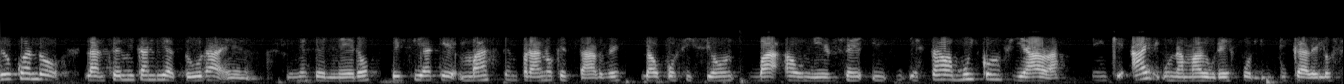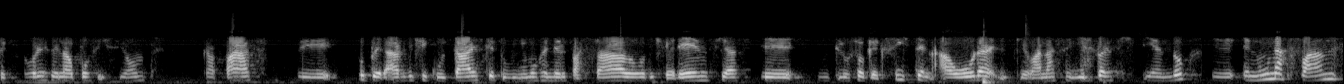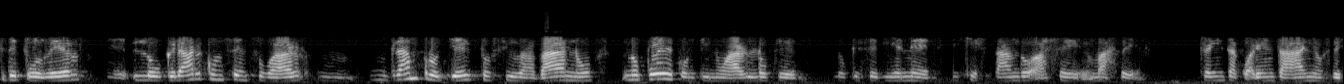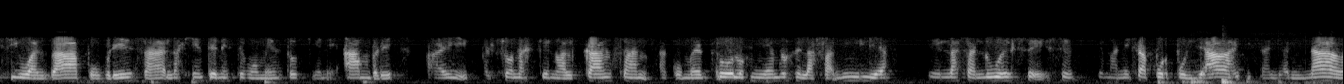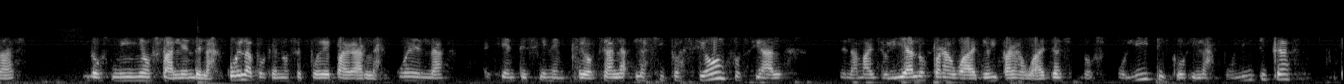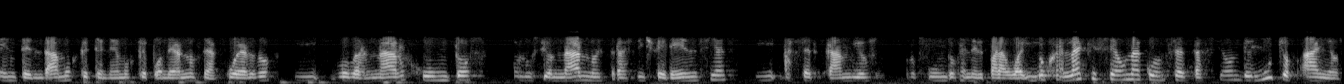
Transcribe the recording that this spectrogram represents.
Yo cuando lancé mi candidatura en fines de enero decía que más temprano que tarde la oposición va a unirse y, estaba muy confiada en que hay una madurez política de los sectores de la oposición capaz de superar dificultades que tuvimos en el pasado, diferencias eh, incluso que existen ahora y que van a seguir persistiendo, eh, en un afán de poder lograr consensuar un, un, gran proyecto ciudadano. No puede continuar lo que lo que se viene gestando hace más de 30, 40 años, desigualdad, pobreza, la gente en este momento tiene hambre, hay personas que no alcanzan a comer todos los miembros de la familia, eh, la salud se, se, se, maneja por polladas y tallarinadas, los niños salen de la escuela porque no se puede pagar la escuela, hay gente sin empleo, o sea, la, situación social de la mayoría de los paraguayos y paraguayas, los políticos y las políticas, entendamos que tenemos que ponernos de acuerdo y gobernar juntos solucionar nuestras diferencias y hacer cambios profundos en el Paraguay. Y ojalá que sea una concertación de muchos años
